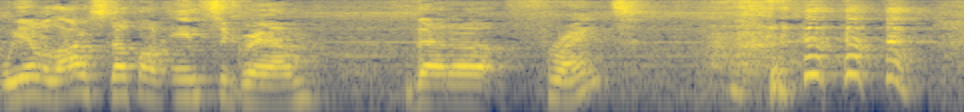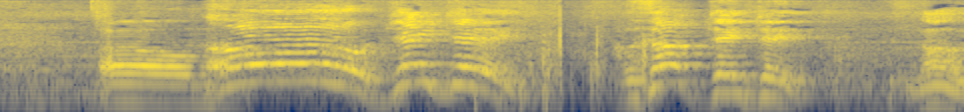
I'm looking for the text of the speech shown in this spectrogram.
we have a lot of stuff on Instagram that uh, Frank. oh, JJ! What's up, JJ? No,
